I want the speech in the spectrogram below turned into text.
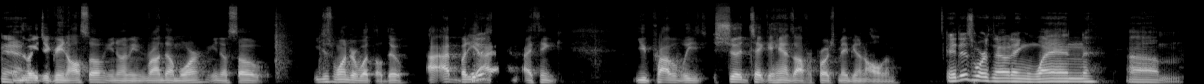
Yeah. and AJ Green also? You know, I mean, Rondale Moore. You know, so you just wonder what they'll do. I, I but yeah, I, I think you probably should take a hands off approach, maybe on all of them. It is worth noting when um,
